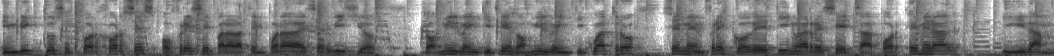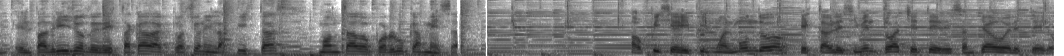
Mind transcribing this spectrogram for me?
Invictus Sport Horses ofrece para la temporada de servicios 2023-2024 semen fresco de Tino RZ por Emerald y Guidam, el padrillo de destacada actuación en las pistas, montado por Lucas Mesa. Auspicia Hipismo al Mundo, establecimiento HT de Santiago del Estero.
